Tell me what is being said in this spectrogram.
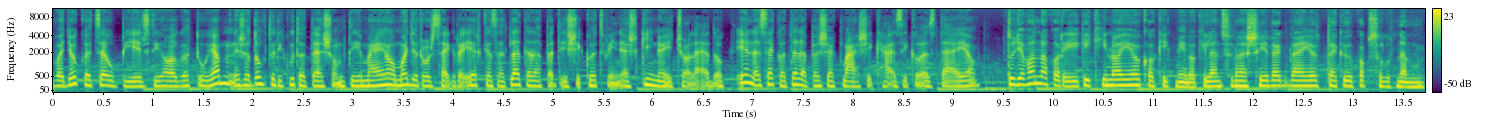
vagyok, a CEU PhD hallgatója, és a doktori kutatásom témája a Magyarországra érkezett letelepedési kötvényes kínai családok. Én leszek a telepesek másik házigazdája. Ugye vannak a régi kínaiak, akik még a 90-es években jöttek, ők abszolút nem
